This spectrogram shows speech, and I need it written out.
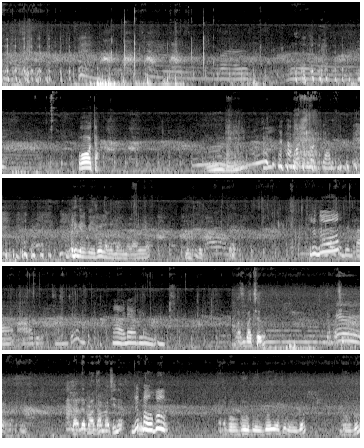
പോത്ത ഇങ്ങനെ വരുമല്ലോ അതെന്താ ഋതു? ആ അവിടെ ആരെങ്കിലും ഉണ്ട്. തമ്പാച്ചത് നല്ല പാ തമ്പാച്ചിന് ഇത് ബൗബു. ബൗ ബൗ ബൗ ബൗ നോക്ക് ബൗ ബൗ ബൗ ബൗ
